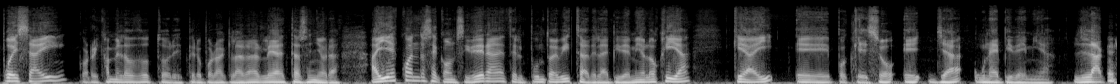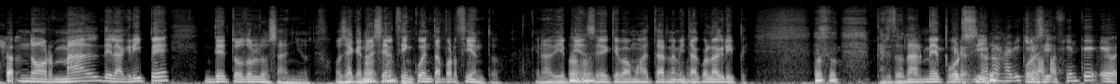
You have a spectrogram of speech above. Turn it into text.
Pues ahí, corríjame los doctores, pero por aclararle a esta señora, ahí es cuando se considera desde el punto de vista de la epidemiología que hay, eh, pues que eso es ya una epidemia, la normal de la gripe de todos los años. O sea que no es el 50%, que nadie piense que vamos a estar la mitad con la gripe. Perdonadme por si... No nos ha dicho la paciente, eh,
